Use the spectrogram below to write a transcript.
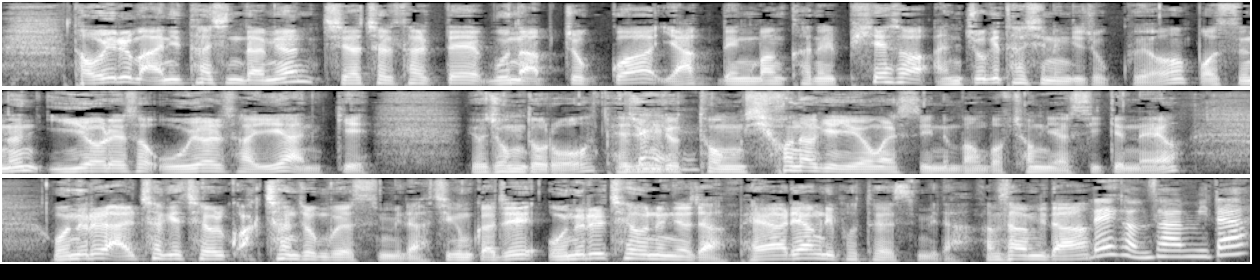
더위를 많이 타신다면 지하철 탈 때 문 앞쪽과 약 냉방칸을 피해서 안쪽에 타시는 게 좋고요. 버스는 2열에서 5열 사이에 앉기. 요 정도로 대중교통 시원하게 이용할 수 있는 방법 정리할 수 있겠네요. 오늘을 알차게 채울 꽉 찬 정보였습니다. 지금까지 오늘을 채우는 여자 배아량 리포터였습니다. 감사합니다. 네, 감사합니다.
